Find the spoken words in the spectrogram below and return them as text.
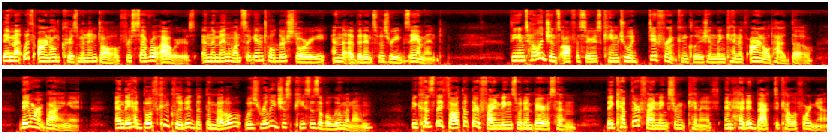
They met with Arnold, Crisman, and Dahl for several hours, and the men once again told their story, and the evidence was re examined. The intelligence officers came to a different conclusion than Kenneth Arnold had, though. They weren't buying it, and they had both concluded that the metal was really just pieces of aluminum. Because they thought that their findings would embarrass him, they kept their findings from Kenneth and headed back to California.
